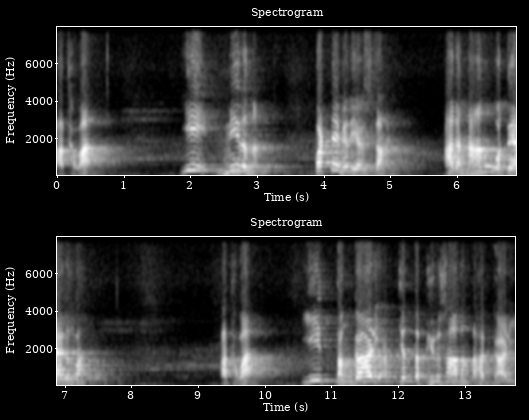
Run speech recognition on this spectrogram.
ಅಥವಾ ಈ ನೀರನ್ನು ಬಟ್ಟೆ ಮೇಲೆ ಎರಸ್ತಾನೆ ಆಗ ನಾನು ಒದ್ದೆ ಆಗಲ್ವಾ? ಅಥವಾ ಈ ತಂಗಾಳಿ ಅತ್ಯಂತ ಬಿರುಸಾದಂತಹ ಗಾಳಿ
